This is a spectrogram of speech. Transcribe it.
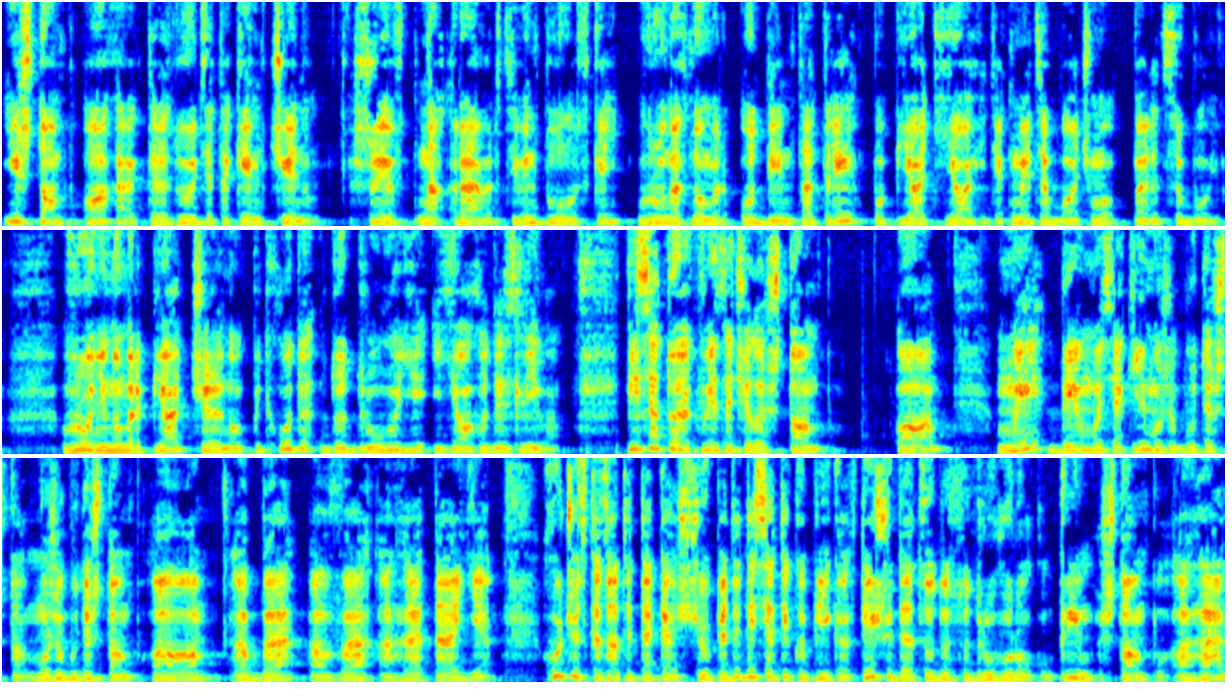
І штамп А характеризується таким чином. Шрифт на реверсі він плоский, в гронах номер 1 та 3 по 5 ягід, як ми це бачимо перед собою. В гроні номер 5 черенок підходить до другої ягоди зліва. Після того, як визначили штамп а, ми дивимося, який може бути штамп. Може бути штамп АА, АБ, АВ, АГ та АЄ. Хочу сказати таке, що в 50 копійках 1992 року, крім штампу АГ,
